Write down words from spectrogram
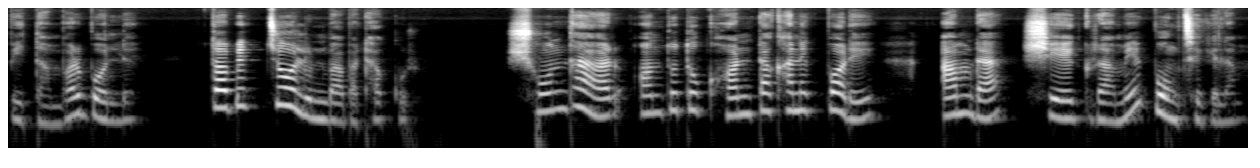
পীতাম্বর বললে, তবে চলুন বাবা ঠাকুর। সন্ধ্যার অন্তত ঘণ্টাখানেক পরে আমরা সে গ্রামে পৌঁছে গেলাম।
